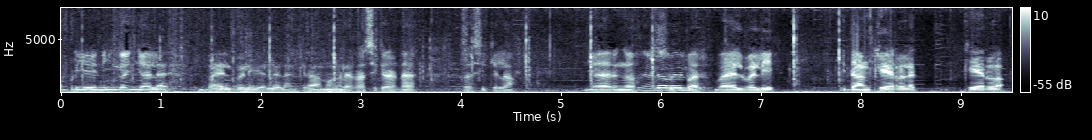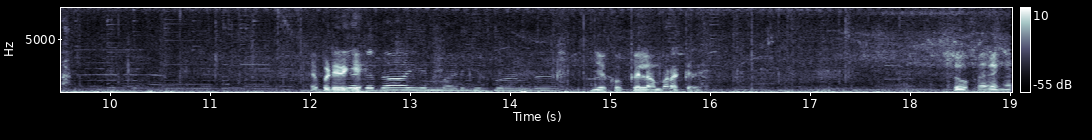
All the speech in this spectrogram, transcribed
அப்படியே நீங்கள் இங்கே வயல்வெளிகள் எல்லாம் கிராமங்களை ரசிக்கிறேன்னா ரசிக்கலாம். யாருங்க சூப்பர் வயல்வெளி. இதான் கேரள கேரளா. எப்படி இருக்கு? இங்கே கொக்கெல்லாம் பறக்குது. ஸோ பாருங்க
